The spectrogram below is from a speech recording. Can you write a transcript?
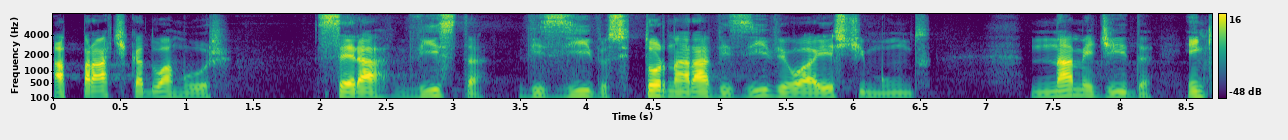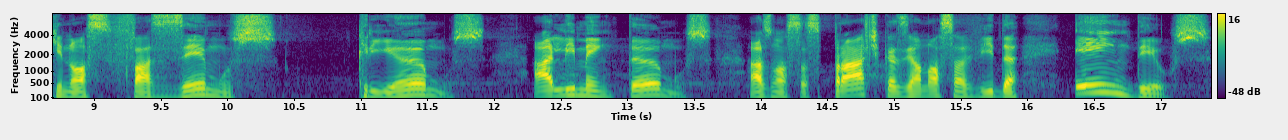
A prática do amor será vista, visível, se tornará visível a este mundo, na medida em que nós fazemos, criamos, alimentamos as nossas práticas e a nossa vida em Deus.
